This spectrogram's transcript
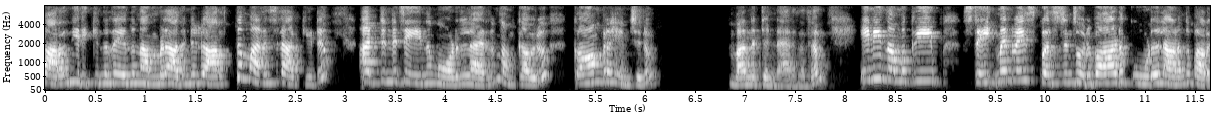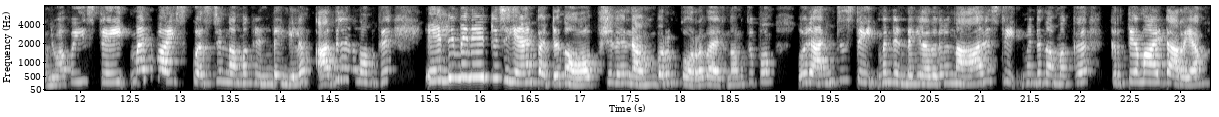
പറഞ്ഞിരിക്കുന്നത് എന്ന് നമ്മൾ അതിന്റെ ഒരു അർത്ഥം മനസ്സിലാക്കിയിട്ട് അറ്റൻഡ് ചെയ്യുന്ന മോഡലിലായിരുന്നു നമുക്ക് ആ ഒരു കോംപ്രഹെൻഷനും വന്നിട്ടുണ്ടായിരുന്നത്. ഇനി നമുക്ക് ഈ സ്റ്റേറ്റ്മെന്റ് വൈസ് ക്വസ്റ്റ്യൻസ് ഒരുപാട് കൂടുതലാണെന്ന് പറഞ്ഞു. അപ്പൊ ഈ സ്റ്റേറ്റ്മെന്റ് വൈസ് ക്വസ്റ്റ്യൻ നമുക്ക് ഉണ്ടെങ്കിലും അതിൽ നിന്ന് നമുക്ക് എലിമിനേറ്റ് ചെയ്യാൻ പറ്റുന്ന ഓപ്ഷന് നമ്പറും കുറവായിരുന്നു. നമുക്കിപ്പം ഒരു അഞ്ച് സ്റ്റേറ്റ്മെന്റ് ഉണ്ടെങ്കിൽ അതൊരു നാല് സ്റ്റേറ്റ്മെന്റ് നമുക്ക് കൃത്യമായിട്ട് അറിയാം.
